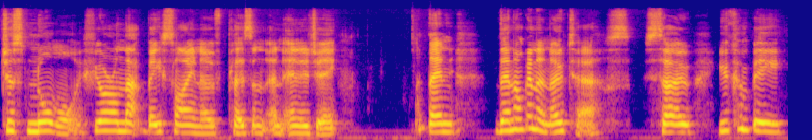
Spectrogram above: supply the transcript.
just normal, if you're on that baseline of pleasant and energy, then they're not going to notice. So you can be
